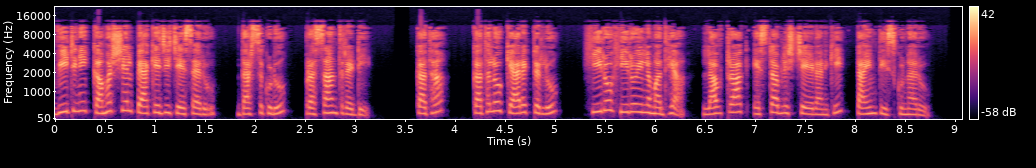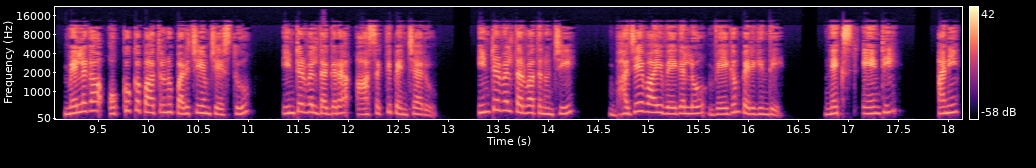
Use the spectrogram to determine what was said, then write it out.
వీటిని కమర్షియల్ ప్యాకేజీ చేశారు దర్శకుడు ప్రశాంత్ రెడ్డి. కథ కథలో క్యారెక్టర్లు హీరో హీరోయిన్ల మధ్య లవ్ ట్రాక్ ఎస్టాబ్లిష్ చేయడానికి టైం తీసుకున్నారు. మెల్లగా ఒక్కొక్క పాత్రను పరిచయం చేస్తూ ఇంటర్వెల్ దగ్గర ఆసక్తి పెంచారు. ఇంటర్వెల్ తర్వాత నుంచి భజేవాయు వేగంలో వేగం పెరిగింది. నెక్స్ట్ ఏంటి? అని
